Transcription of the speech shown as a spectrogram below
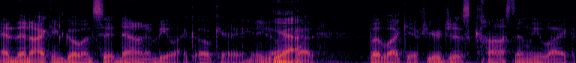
and then I can go and sit down and be like, okay, you know, Yeah. I got it. But like if you're just constantly like,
